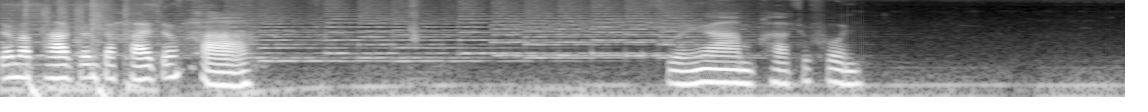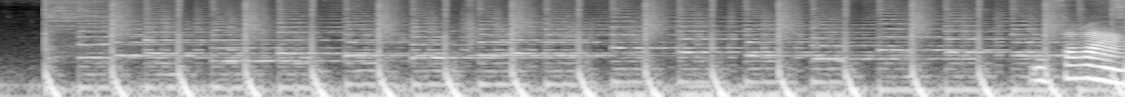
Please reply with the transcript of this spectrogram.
ต้นมะพร้าวต้นตะไคร้ต้นขา สวยงามค่ะทุกคนมีฝรั่ง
